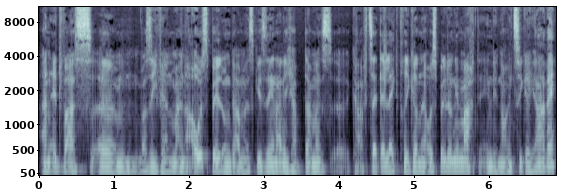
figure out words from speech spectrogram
an etwas, ähm, was ich während meiner Ausbildung damals gesehen habe. Ich habe damals äh, Kfz-Elektriker eine Ausbildung gemacht in den 90er Jahre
